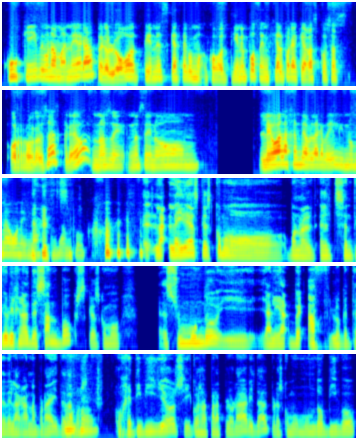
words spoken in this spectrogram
cookie de una manera, pero luego tienes que hacer como, como tiene potencial para que hagas cosas horrorosas, creo. No sé, no sé, no. Leo a la gente hablar de él y no me hago una imagen tampoco. Eh, La, la idea es que es como. Bueno, el, el sentido original de Sandbox, que es como. Es un mundo y, y alia- ve- haz lo que te dé la gana por ahí. Te damos Ujú. objetivillos y cosas para explorar y tal, pero es como un mundo vivo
